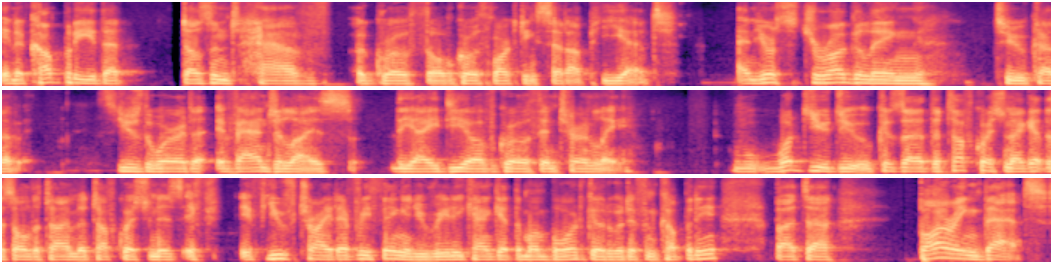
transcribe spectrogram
in a company that doesn't have a growth or growth marketing setup yet, and you're struggling to kind of use the word evangelize the idea of growth internally what do you do? Because uh, the tough question i get this all the time the tough question is if if you've tried everything and you really can't get them on board go to a different company. But uh, barring that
